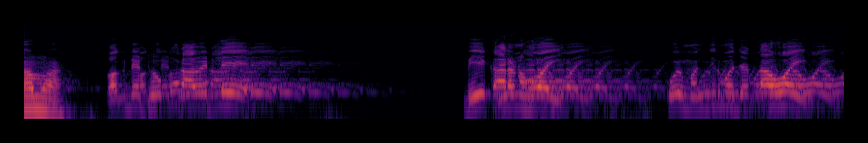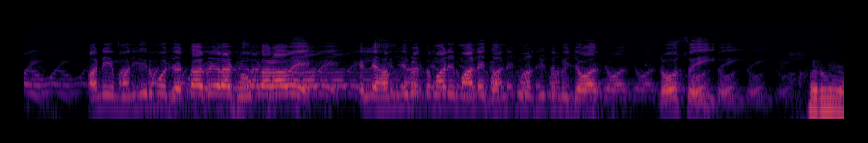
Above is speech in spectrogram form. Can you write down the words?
આમાં પગને ઠોકર આવે એટલે બે કારણ હોય. કોઈ મંદિરમાં જતા હોય અને મંદિરમાં જતા પહેલા ઠોકર આવે એટલે સમજી લો તમારી માને ગમતું નથી તમે જવા છો ખરું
